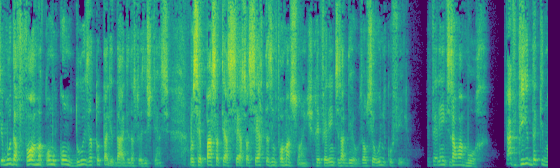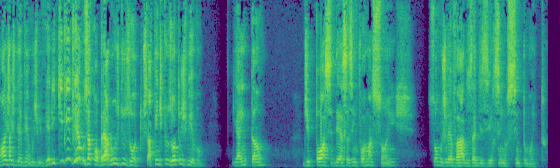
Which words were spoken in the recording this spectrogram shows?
Você muda a forma como conduz a totalidade da sua existência. Você passa a ter acesso a certas informações referentes a Deus, ao seu único filho, referentes ao amor, à vida que nós devemos viver e que vivemos a cobrar uns dos outros, a fim de que os outros vivam. E aí então, de posse dessas informações, somos levados a dizer: Senhor, sinto muito.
